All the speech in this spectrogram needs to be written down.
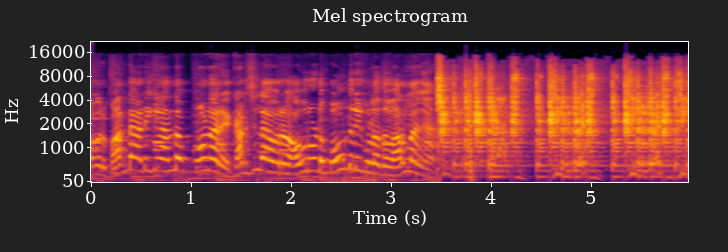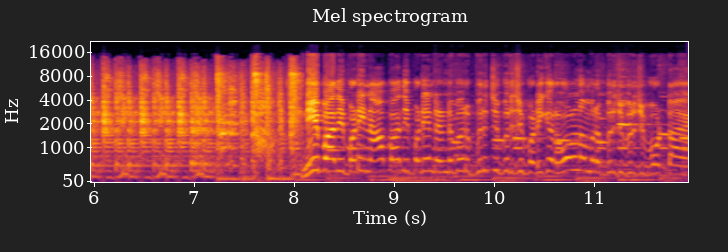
அவர் பந்த அடிக்கலாம் தான் போனாரு. கடைசியில் அவர் அவரோட பவுண்டரிக்குள்ள அதை வரலங்க. நீ பாதி படி நான் பாதி படின்னு ரெண்டு பேரும் பிரிச்சு பிரிச்சு படிக்க ரோல் நம்பரை பிரிச்சு பிரிச்சு போட்டாங்க.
